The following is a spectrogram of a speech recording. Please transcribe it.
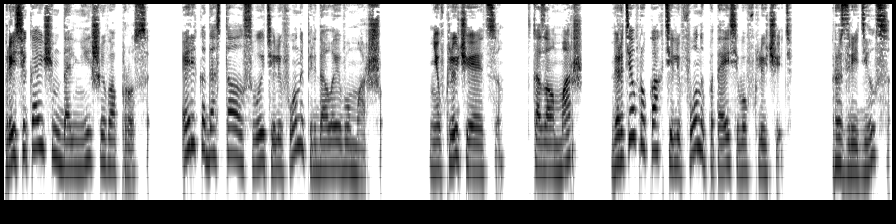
пресекающим дальнейшие вопросы. Эрика достала свой телефон и передала его Маршу. «Не включается», — сказал Марш, вертя в руках телефон и пытаясь его включить. «Разрядился?»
